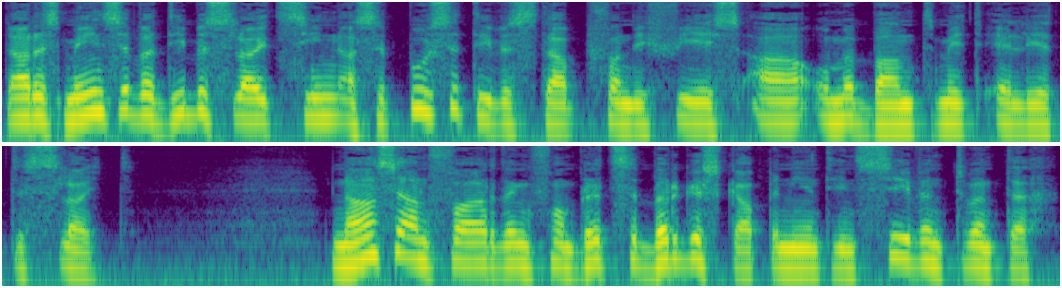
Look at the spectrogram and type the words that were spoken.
Daar is mense wat die besluit sien as 'n positiewe stap van die FSA om 'n band met Elliot te sluit. Na sy aanvaarding van Britse burgerskap in 1927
